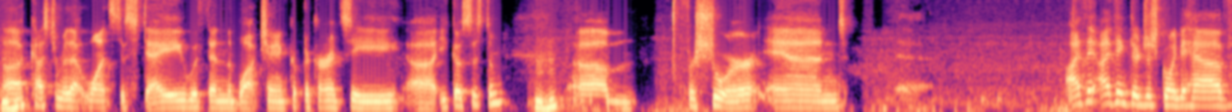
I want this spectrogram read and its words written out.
a customer that wants to stay within the blockchain cryptocurrency uh, ecosystem, Mhm. um, for sure. And uh, I think I think they're just going to have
